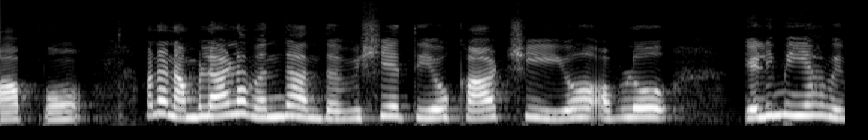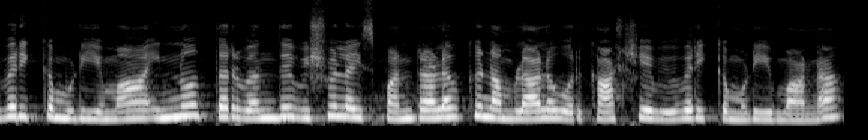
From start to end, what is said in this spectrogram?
பார்ப்போம். ஆனால் நம்மளால் வந்து அந்த விஷயத்தையோ காட்சியோ அவ்வளோ எளிமையாக விவரிக்க முடியுமா? இன்னொருத்தர் வந்து விஷுவலைஸ் பண்ணுற அளவுக்கு நம்மளால் ஒரு காட்சியை விவரிக்க முடியுமானா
